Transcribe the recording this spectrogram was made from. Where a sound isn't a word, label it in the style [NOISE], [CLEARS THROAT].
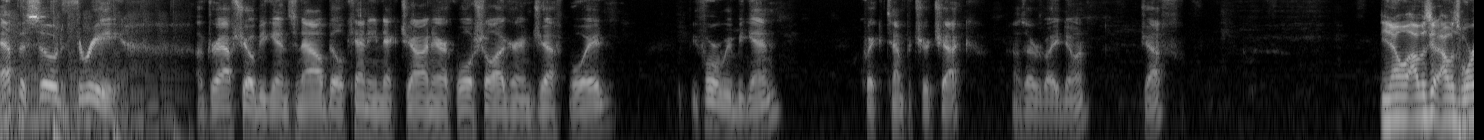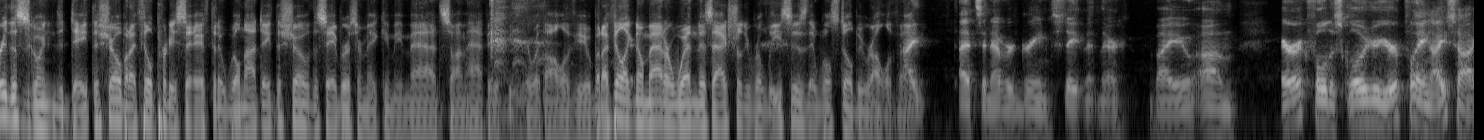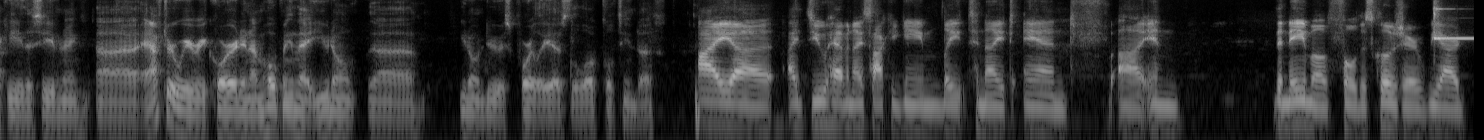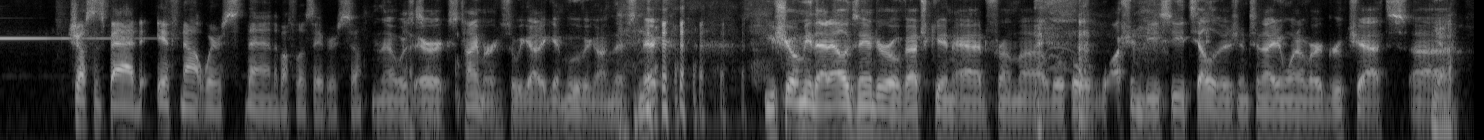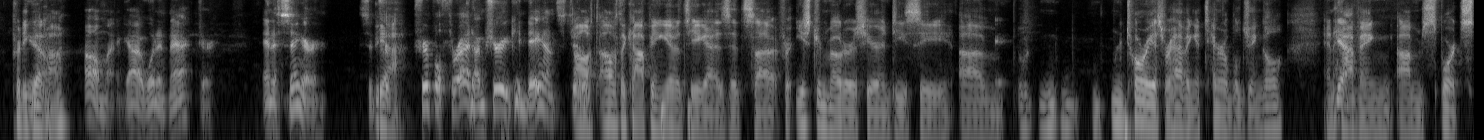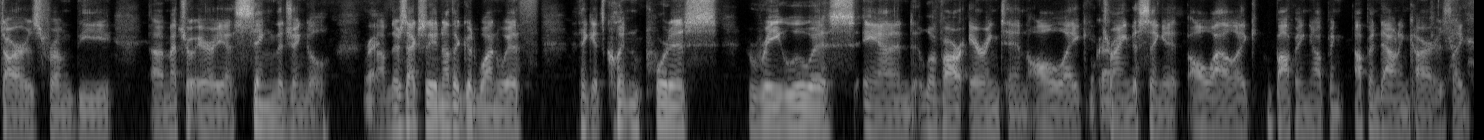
Episode three of Draft Show begins now. Bill Kenny, Nick John, Eric Wolschlager, and Jeff Boyd. Before we begin, quick temperature check. How's everybody doing? Jeff? You know, I was I was worried this is going to date the show, but I feel pretty safe that it will not date the show. The Sabres are making me mad, so I'm happy to be here with all of you. But I feel like no matter when this actually releases, it will still be relevant. I that's an evergreen statement there by you. Um, Eric, full disclosure, you're playing ice hockey this evening uh, after we record, and I'm hoping that you don't uh, you don't do as poorly as the local team does. I uh, I do have an ice hockey game late tonight, and uh, in the name of full disclosure, we are just as bad, if not worse, than the Buffalo Sabres. So and that was Excellent. Eric's timer. So we got to get moving on this. Nick, [LAUGHS] you showed me that Alexander Ovechkin ad from uh, local [LAUGHS] Washington D.C. television tonight in one of our group chats. Uh, yeah, pretty good, know. huh? Oh my God, what an actor and a singer. It's a tri- yeah. triple threat. I'm sure he can dance too. I'll, I'll, have to copy and give it to you guys. It's uh, for Eastern Motors here in DC. Um, notorious for having a terrible jingle and yeah. having um, sports stars from the uh, metro area sing the jingle. Right. Um, there's actually another good one with I think it's Clinton Portis, Ray Lewis, and LaVar Arrington, all like okay. trying to sing it, all while like bopping up and up and down in cars. Like,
